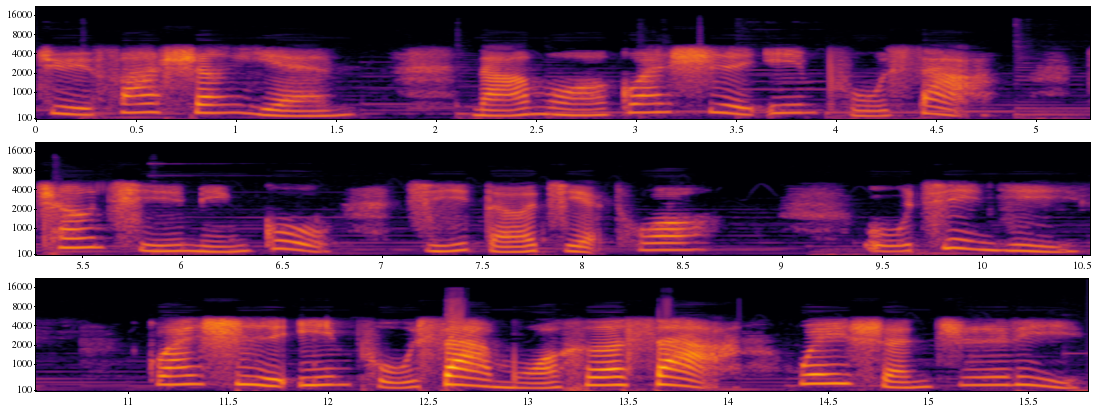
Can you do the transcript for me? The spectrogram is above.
俱发声言：“南无观世音菩萨，称其名故，即得解脱。”无尽意，观世音菩萨摩诃萨威神之力。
